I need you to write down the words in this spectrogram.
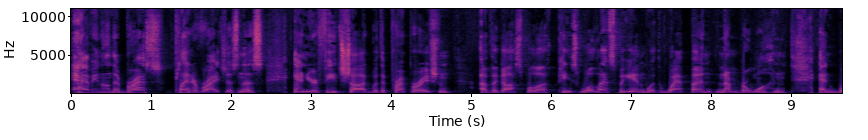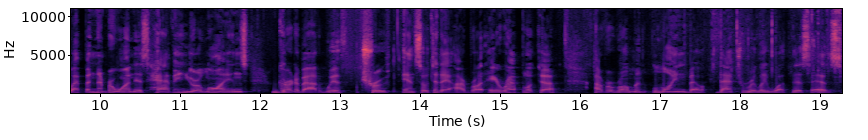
having on the breastplate of righteousness, and your feet shod with the preparation of the gospel of peace. Well, let's begin with weapon number one. And weapon number one is having your loins girt about with truth. And so today I brought a replica of a Roman loin belt. That's really what this is.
